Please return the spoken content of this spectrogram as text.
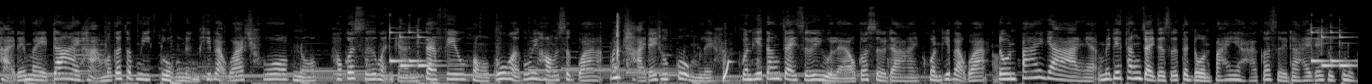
ขายได้ไหมได้ค่ะ มันก็จะมีกลุ่มหนึ่งที่แบบว่าชอบเนาะเขาก็ซื้อเหมือนกัน แต่ feel ของกุ้งอะก็มีความรู้สึกว่ามันขายได้ทุกกลุ่มเลยค่ะ คนที่ตั้งใจซื้ออยู่แล้วก็ซื้อได้ คนที่แบบว่าโดนป้ายยาเนี่ยไม่ได้ตั้งใจจะซื้อแต่โดนป้ายยาก็ซื้อได้ได้ทุกกลุ่ม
